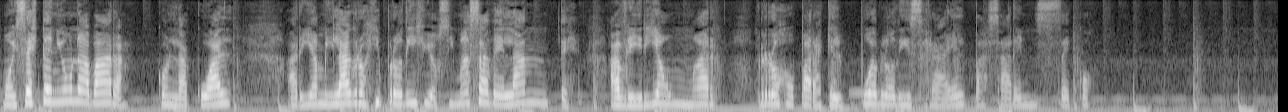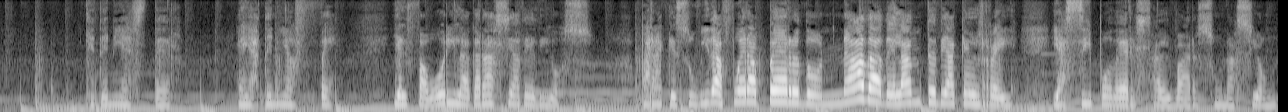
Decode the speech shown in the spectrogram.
Moisés tenía una vara con la cual haría milagros y prodigios y más adelante abriría un mar rojo para que el pueblo de Israel pasara en seco. ¿Qué tenía Esther? Ella tenía fe y el favor y la gracia de Dios para que su vida fuera perdonada delante de aquel rey y así poder salvar su nación.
